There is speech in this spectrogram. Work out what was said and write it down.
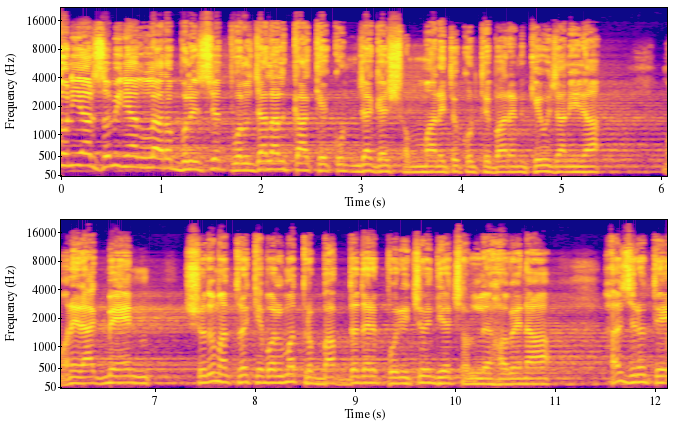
দুনিয়ার জমিনে আল্লাহ রব্বুল ইজ্জত ওয়াল জালাল কাকে কোন জায়গায় সম্মানিত করতে পারেন কেউ জানি না। মনে রাখবেন, শুধুমাত্র কেবলমাত্র বাপদাদের পরিচয় দিয়ে চললে হবে না। হজরতে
